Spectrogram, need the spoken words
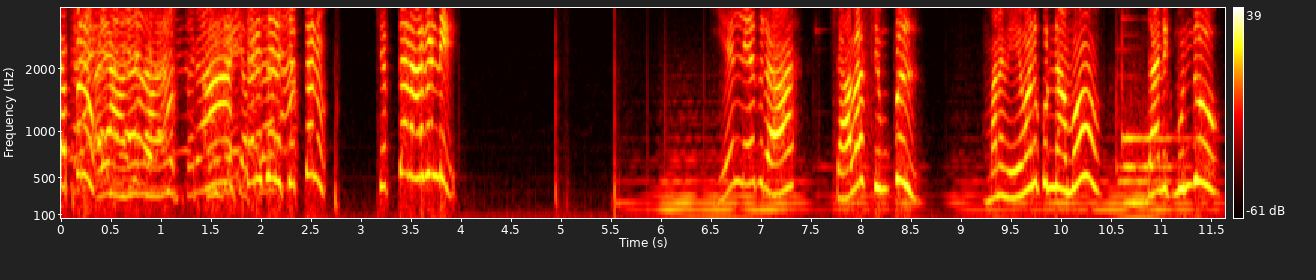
చెప్పను. సరే సరే చెప్తాను. చెప్తాను ఆగండి. ఏం లేదురా. చాలా సింపుల్. మనం ఏమనుకున్నామో దానికి ముందు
